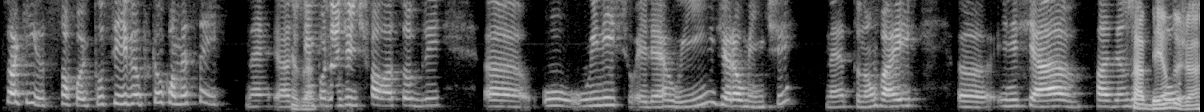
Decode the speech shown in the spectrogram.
Só que isso só foi possível porque eu comecei, né? Eu acho Exato. que é importante a gente falar sobre uh, o, o, início. Ele é ruim, geralmente, né? Tu não vai uh, iniciar fazendo sabendo post, já,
